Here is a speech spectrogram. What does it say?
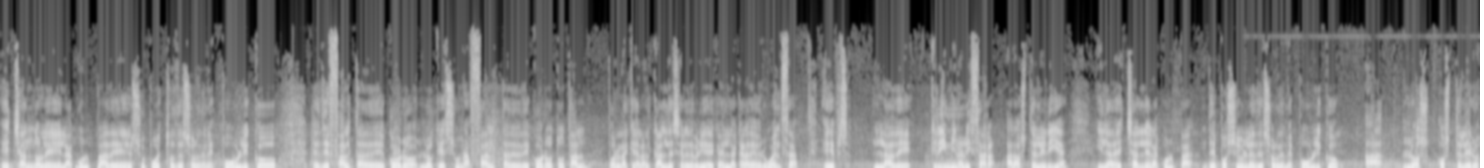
echándole la culpa de supuestos desórdenes públicos, eh, de falta de decoro, lo que es una falta de decoro total, por la que al alcalde se le debería de caer la cara de vergüenza, es la de criminalizar a la hostelería y la de echarle la culpa de posibles desórdenes públicos a los hosteleros.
